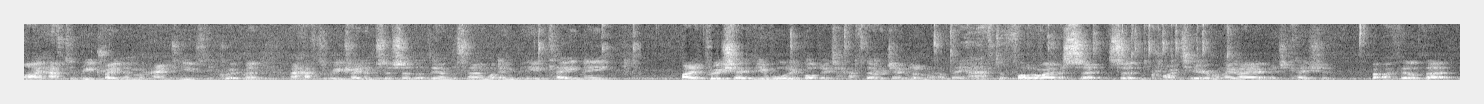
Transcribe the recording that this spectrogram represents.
I have to retrain them on how to use the equipment. I have to retrain them so, so that they understand what NP and K mean. I appreciate the awarding bodies have their agenda and they have to follow out a set, certain criteria when they lay out education. But I feel that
